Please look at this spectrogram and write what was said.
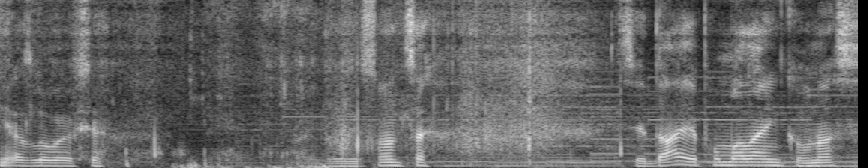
Я зловився. Так, друзі, сонце сідає помаленьку, у нас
